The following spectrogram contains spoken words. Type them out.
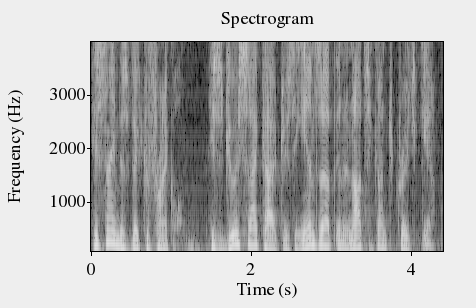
His name is Viktor Frankl. He's a Jewish psychiatrist. He ends up in a Nazi concentration camp.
